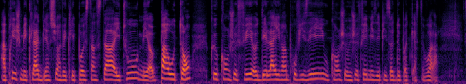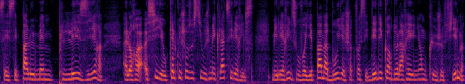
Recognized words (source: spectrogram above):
Après, je m'éclate bien sûr avec les posts Insta et tout, mais euh, pas autant que quand je fais euh, des lives improvisés ou quand je, fais mes épisodes de podcast. Voilà. C'est, c'est pas le même plaisir. Alors, euh, si, quelque chose aussi où je m'éclate, c'est les Reels. Mais les Reels, vous voyez pas ma bouille. À chaque fois, c'est des décors de la réunion que je filme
